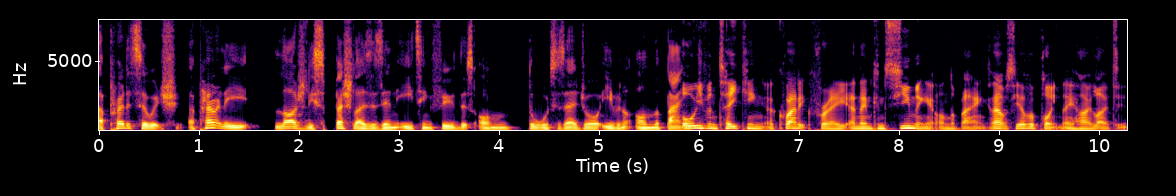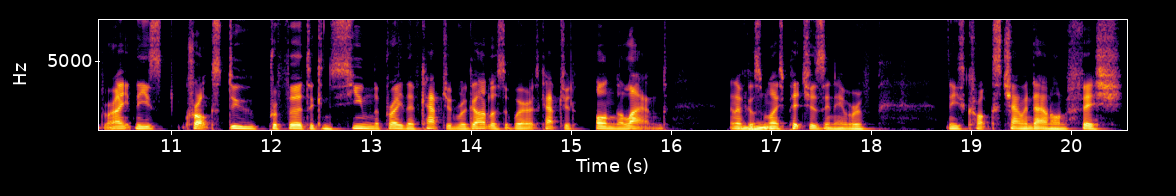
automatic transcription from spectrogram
a predator which apparently largely specializes in eating food that's on the water's edge or even on the bank. Or even taking aquatic prey and then consuming it on the bank. That was the other point they highlighted, right? These crocs do prefer to consume the prey they've captured, regardless of where it's captured on the land. And I've got mm-hmm. some nice pictures in here of these crocs chowing down on fish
